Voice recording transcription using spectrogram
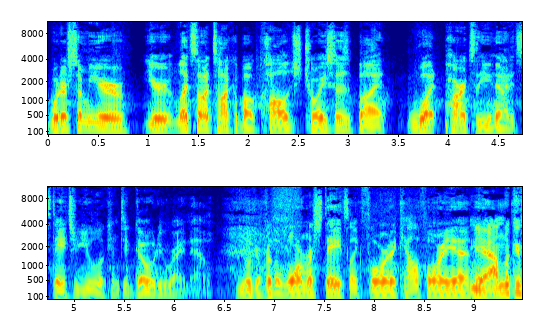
what are some of your your let's not talk about college choices, but what parts of the United States are you looking to go to right now? You looking for the warmer states like Florida, California? yeah, I'm looking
